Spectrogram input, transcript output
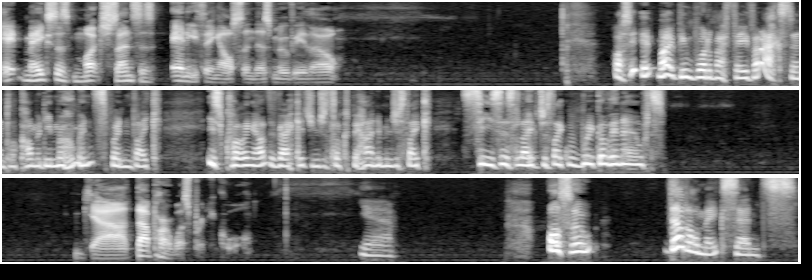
it makes as much sense as anything else in this movie, though. Also, it might be one of my favorite accidental comedy moments when, like, he's crawling out the wreckage and just looks behind him and just, like, sees his leg just, like, wiggling out. Yeah, that part was pretty cool. Yeah. Also, that all makes sense.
